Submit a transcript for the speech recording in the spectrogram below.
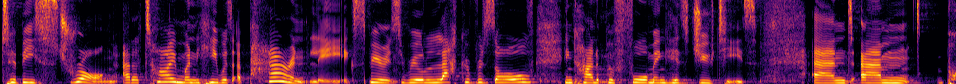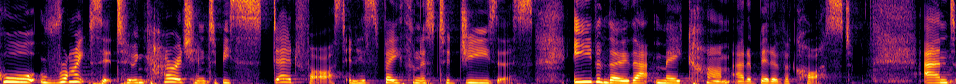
to be strong at a time when he was apparently experiencing a real lack of resolve in kind of performing his duties. And um, Paul writes it to encourage him to be steadfast in his faithfulness to Jesus, even though that may come at a bit of a cost. And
